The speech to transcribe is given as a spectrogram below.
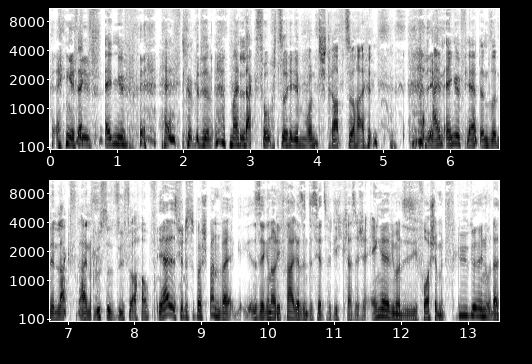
Engel sechs. Engel, helft mir bitte, meinen Lachs hochzuheben und straff zu halten. Ein Engel fährt in so den Lachs rein und lustet sich so auf. Ja, das finde ich super spannend, weil es ist ja genau die Frage, sind das jetzt wirklich klassische Engel, wie man sie sich vorstellt, mit Flügeln oder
